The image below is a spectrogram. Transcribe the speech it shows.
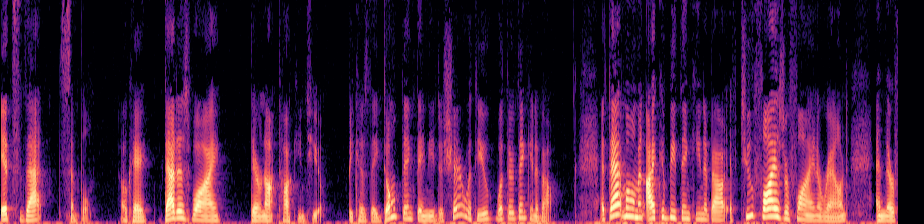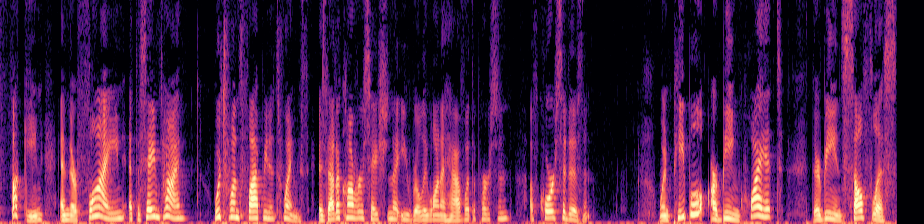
It's that simple. Okay? That is why they're not talking to you because they don't think they need to share with you what they're thinking about. At that moment, I could be thinking about if two flies are flying around and they're fucking and they're flying at the same time, which one's flapping its wings? Is that a conversation that you really want to have with a person? Of course it isn't. When people are being quiet, they're being selfless.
